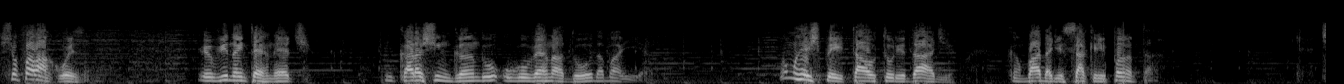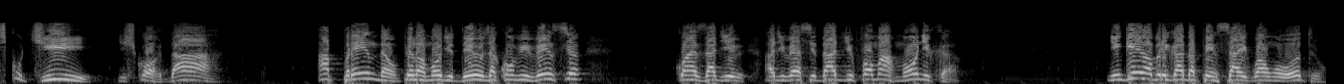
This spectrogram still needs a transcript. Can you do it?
deixa eu falar uma coisa. Eu vi na internet um cara xingando o governador da Bahia. Vamos respeitar a autoridade, cambada de sacripanta? Discutir, discordar. Aprendam, pelo amor de Deus, a convivência com as ad- adversidades de forma harmônica. Ninguém é obrigado a pensar igual um ao outro,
